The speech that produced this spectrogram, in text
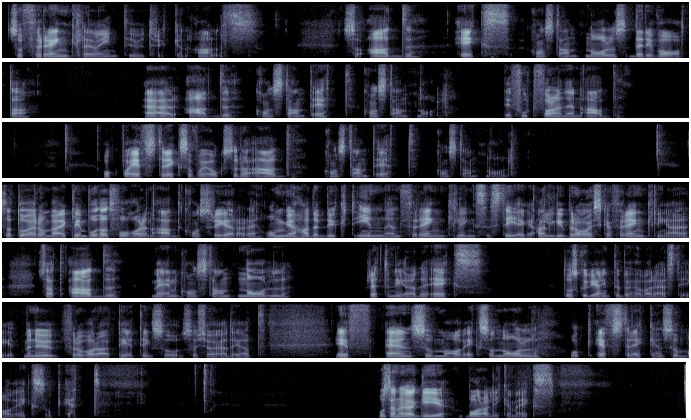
så förenklar jag inte uttrycken alls. Så add x konstant 0 derivata är add konstant 1 konstant 0. Det är fortfarande en add. Och på f' så får jag också då add konstant 1, konstant 0. Så att då är de verkligen, båda två har en add-konstruerare. Om jag hade byggt in en förenklingssteg, algebraiska förenklingar, så att add med en konstant 0 returnerade x, då skulle jag inte behöva det här steget. Men nu för att vara petig så, så kör jag det att f är en summa av x och 0 och f' är en summa av x och 1. Och sen har jag g bara lika med x.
